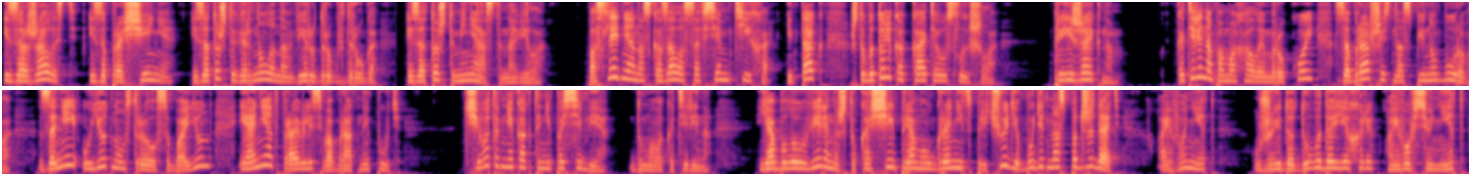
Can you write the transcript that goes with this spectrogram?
И за жалость, и за прощение, и за то, что вернула нам веру друг в друга, и за то, что меня остановила. Последнее она сказала совсем тихо и так, чтобы только Катя услышала – «Приезжай к нам». Катерина помахала им рукой, забравшись на спину Бурова. За ней уютно устроился Баюн, и они отправились в обратный путь. «Чего-то мне как-то не по себе», — думала Катерина. «Я была уверена, что Кощей прямо у границ причуди будет нас поджидать, а его нет. Уже и до дуба доехали, а его все нет».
